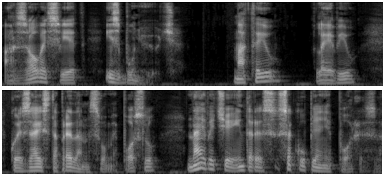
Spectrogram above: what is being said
a za ovaj svijet izbunjujuće. Mateju, Leviju, koji je zaista predan svome poslu, najveći je interes sakupljanje poreza,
